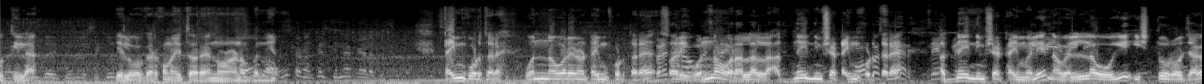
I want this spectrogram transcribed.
ಗೊತ್ತಿಲ್ಲ. ಎಲ್ಲಿಗೋ ಕರ್ಕೊಂಡು ಹೋಯ್ತವ್ರೆ, ನೋಡೋಣ ಬನ್ನಿ. ಟೈಮ್ ಕೊಡ್ತಾರೆ. ಒನ್ ಅವರ್ ಏನೋ ಟೈಮ್ ಕೊಡ್ತಾರೆ. ಸಾರಿ ಒನ್ ಅವರ್ ಅಲ್ಲಲ್ಲ ಹದಿನೈದು ನಿಮಿಷ ಟೈಮ್ ಕೊಡ್ತಾರೆ. ಹದಿನೈದು ನಿಮಿಷ ಟೈಮಲ್ಲಿ ನಾವೆಲ್ಲ ಹೋಗಿ ಇಷ್ಟು ಜಾಗ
